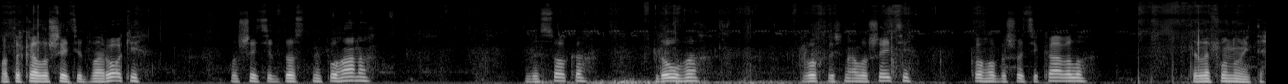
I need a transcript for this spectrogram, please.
Отака лошиці 2 роки. Лошиці досить непогана. Висока, довга, двохрічна лошиці. Кого би що цікавило, телефонуйте.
